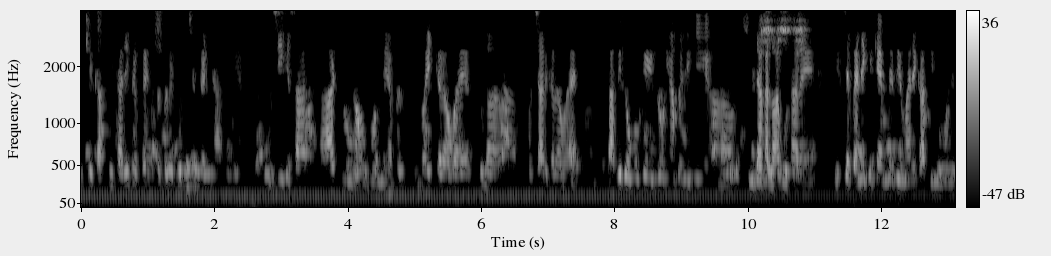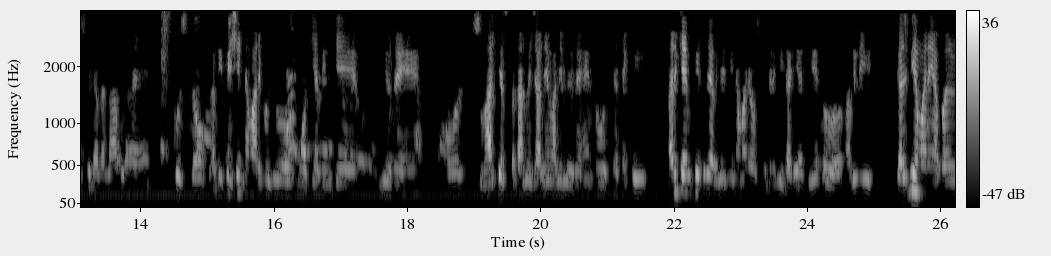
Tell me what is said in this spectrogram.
उनके काफ़ी कार्यकर्ता यहाँ पर ब्लड डोनेशन करने आते हैं। उसी के साथ आठ नौ गाँव को हमने यहाँ पर इन्वाइट करा हुआ है, खुला प्रचार करा हुआ है। काफ़ी लोगों के लोग यहाँ पे देखिए सुविधा का लाभ उठा रहे हैं। इससे पहले के कैंप में भी हमारे काफ़ी लोगों ने सुविधा का लाभ उठाया है। कुछ लोग, अभी पेशेंट हमारे को जो मोतिया मोतियाबिंद के मिल रहे हैं और सुभारती अस्पताल में जाने वाले मिल रहे हैं तो जैसे कि हर कैंप के तरह अगले दिन हमारे हॉस्पिटल की गाड़ी आती है तो अगली, कल भी हमारे यहाँ पर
